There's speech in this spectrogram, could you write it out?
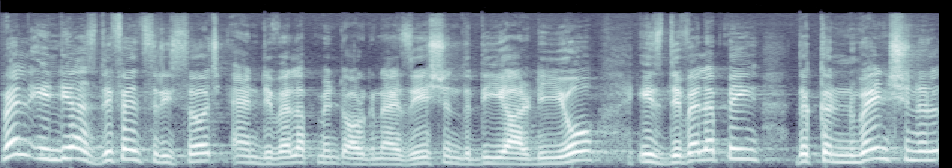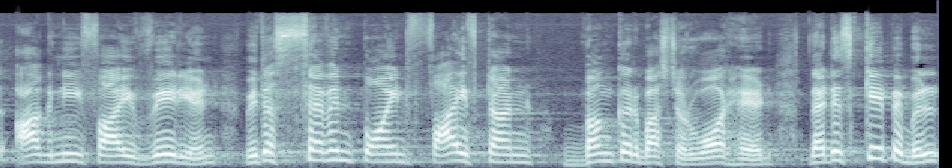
Well, India's Defense Research and Development Organization, the DRDO, is developing the conventional Agni 5 variant with a 7.5-ton bunker buster warhead that is capable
